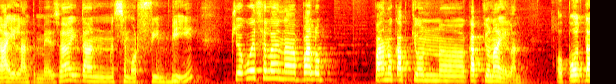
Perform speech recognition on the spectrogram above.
island μέσα, ήταν σε μορφή B και εγώ ήθελα να βάλω πάνω κάποιον, ε, κάποιον island. Οπότε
